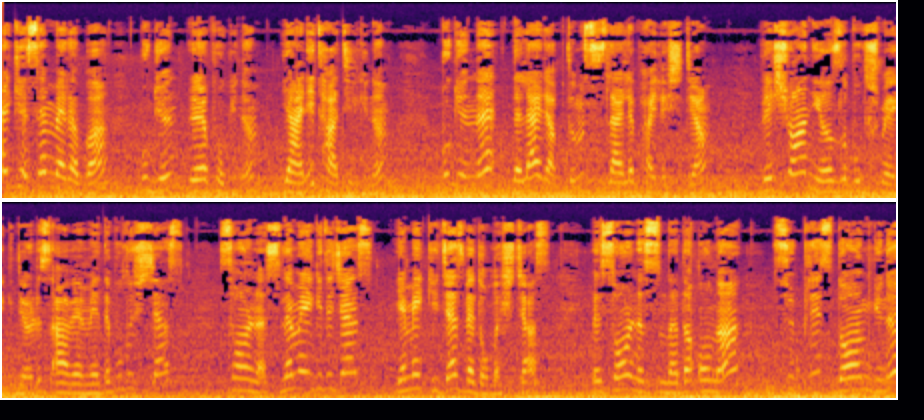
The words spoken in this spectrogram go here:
Herkese merhaba. Bugün repo günüm. Yani tatil günüm. Bugün de neler yaptığımı sizlerle paylaşacağım. Ve şu an Yağız'la buluşmaya gidiyoruz. AVM'de buluşacağız. Sonra sinemaya gideceğiz. Yemek yiyeceğiz ve dolaşacağız. Ve sonrasında da ona sürpriz doğum günü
